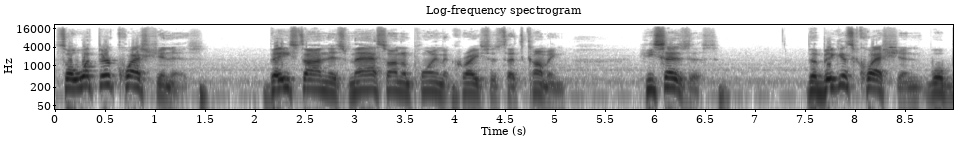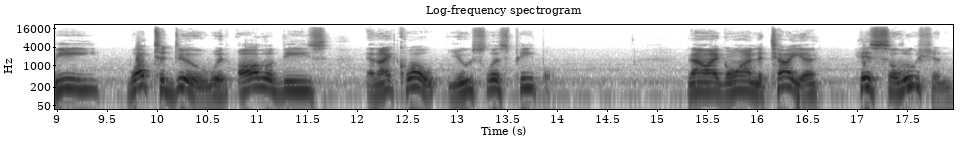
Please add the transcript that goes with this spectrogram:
So, what their question is, based on this mass unemployment crisis that's coming, he says this the biggest question will be what to do with all of these, and I quote, useless people. Now, I go on to tell you his solution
